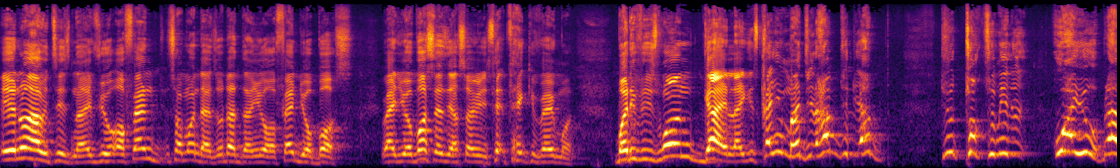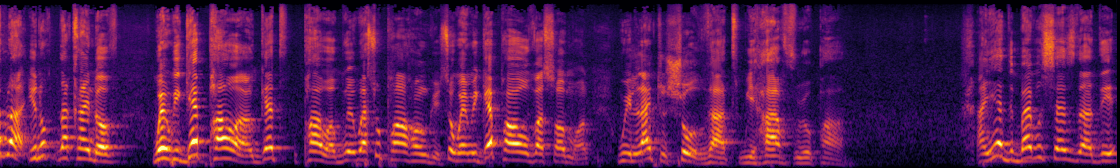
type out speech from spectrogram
You know how it is now. If you offend someone that's older than you, offend your boss, right? Your boss says they're sorry, say, thank you very much. But if it's one guy like this, can you imagine? How did, did you talk to me? Who are you? Blah, blah. You know, that kind of, when we get power, get power, we're so power hungry. So when we get power over someone, we like to show that we have real power. And yet the Bible says that the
